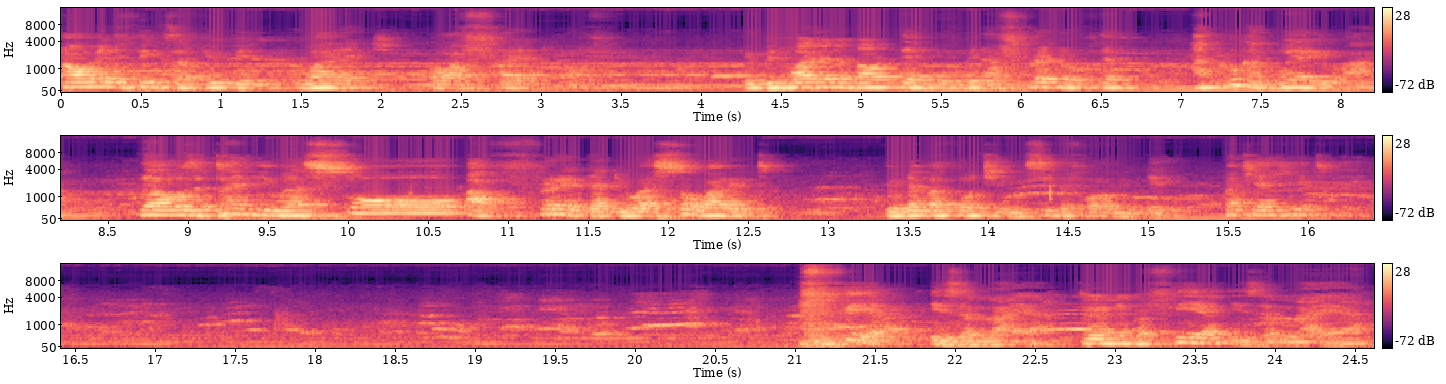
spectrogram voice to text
How many things have you been worried or afraid of? You've been worried about them, you've been afraid of them, and look at where you are. There was a time you were so afraid and you were so worried, you never thought you would see the following day. But you're here today. Fear is a liar. Tell your neighbor, fear is a liar.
